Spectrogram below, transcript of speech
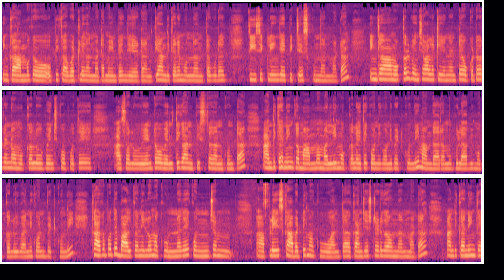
ఇంకా అమ్మకి ఒప్పిక అవ్వట్లేదు అనమాట మెయింటైన్ చేయడానికి అందుకనే మొన్న అంతా కూడా తీసి క్లీన్ చేయించేసుకుంది అనమాట ఇంకా మొక్కలు పెంచే వాళ్ళకి ఏంటంటే ఒకటో రెండో మొక్కలు పెంచుకోకపోతే అసలు ఏంటో వెల్తిగా అనిపిస్తుంది అనుకుంటా అందుకని ఇంకా మా అమ్మ మళ్ళీ మొక్కలు అయితే కొన్ని కొని పెట్టుకుంది. మందారం గులాబీ మొక్కలు ఇవన్నీ కొని పెట్టుకుంది. కాకపోతే బాల్కనీలో మాకు ఉన్నదే కొంచెం ప్లేస్ కాబట్టి మాకు అంత కంజెస్టెడ్గా ఉందన్నమాట. అందుకని ఇంకా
